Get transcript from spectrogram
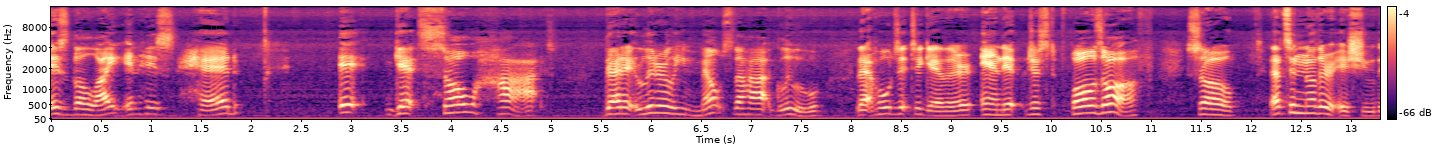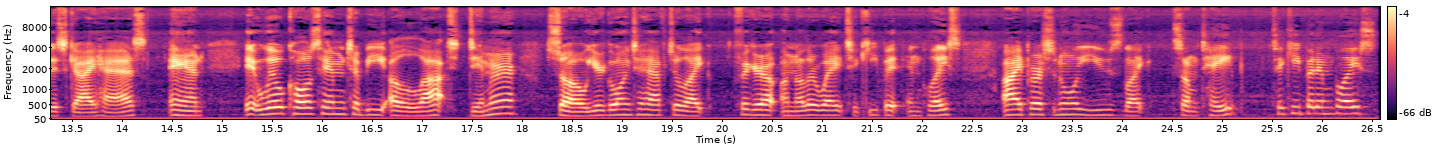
is the light in his head. It gets so hot that it literally melts the hot glue that holds it together and it just falls off. So, that's another issue this guy has and it will cause him to be a lot dimmer. So, you're going to have to like figure out another way to keep it in place. I personally use like some tape to keep it in place,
